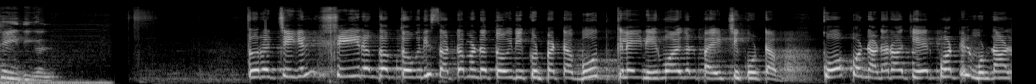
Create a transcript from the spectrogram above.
செய்திகள். திருச்சியில் ஸ்ரீரங்கம் தொகுதி சட்டமன்ற தொகுதிக்குட்பட்ட பூத் கிளை நிர்வாகிகள் பயிற்சி கூட்டம். கோப்பு நடராஜ் ஏற்பாட்டில் முன்னாள்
